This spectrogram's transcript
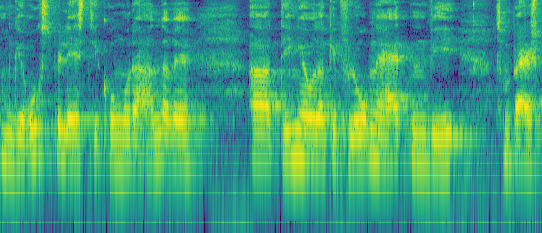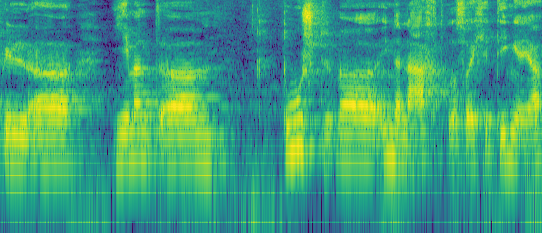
um Geruchsbelästigung oder andere äh, Dinge oder Gepflogenheiten, wie zum Beispiel äh, jemand äh, duscht äh, in der Nacht oder solche Dinge, ja,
